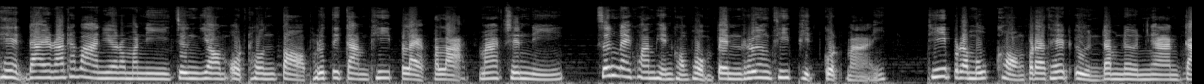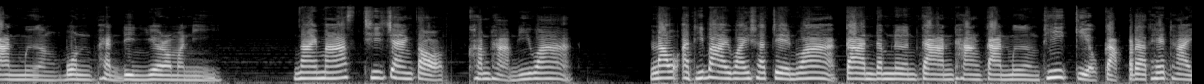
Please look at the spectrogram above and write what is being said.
เหตุใดรัฐบาลเยอรมนีจึงยอมอดทนต่อพฤติกรรมที่แปลกประหลาดมากเช่นนี้ ซึ่งในความเห็นของผมเป็นเรื่องที่ผิดกฎหมาย ที่ประมุขของประเทศอื่นดำเนินงานการเมืองบนแผ่นดินเยอรมนี นายมาร์สชี้แจงต่อคำถามนี้ว่า เราอธิบายไว้ชัดเจนว่าการดำเนินการทางการเมืองที่เกี่ยวกับประเทศไทย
